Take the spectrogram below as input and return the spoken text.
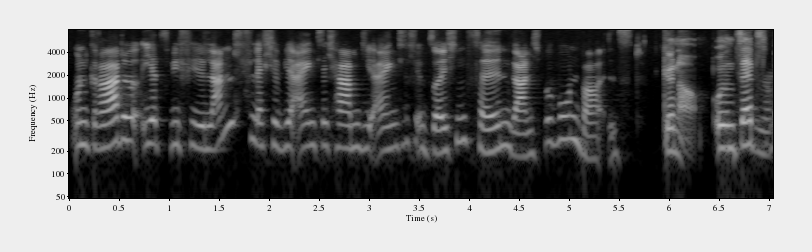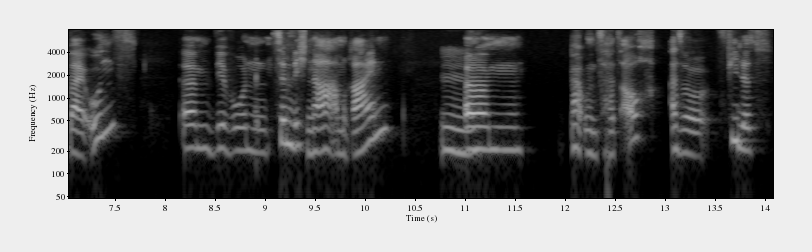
und gerade jetzt, wie viel Landfläche wir eigentlich haben, die eigentlich in solchen Fällen gar nicht bewohnbar ist. Genau. Und selbst Ja. bei uns, ähm, wir wohnen ziemlich nah am Rhein, Mhm. ähm, bei uns hat es auch, also vieles,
